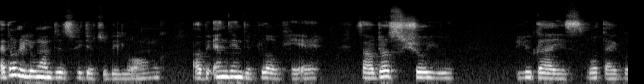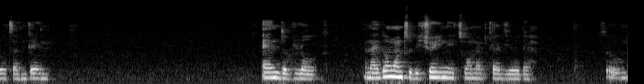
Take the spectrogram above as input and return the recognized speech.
I don't really want this video to be long. I'll be ending the vlog here. So i'll just show you you guys what i got and then end the vlog. And i don't want to be showing it one after the other. So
